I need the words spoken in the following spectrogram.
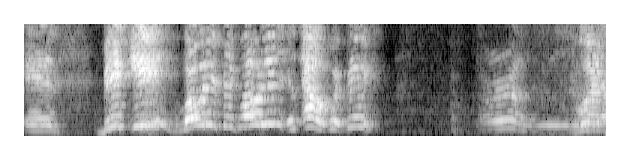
And Big E, loaded, big loaded, is out with Big. it. Romeo. What, Big?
